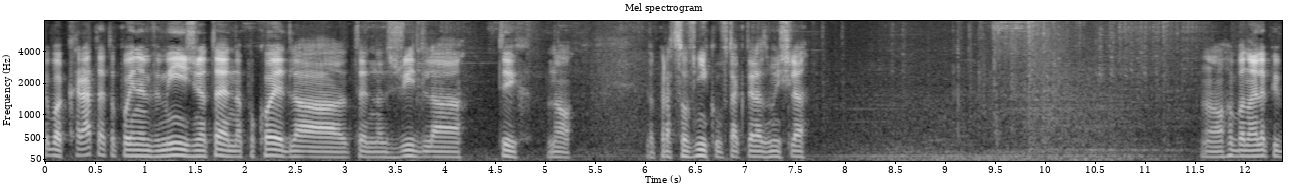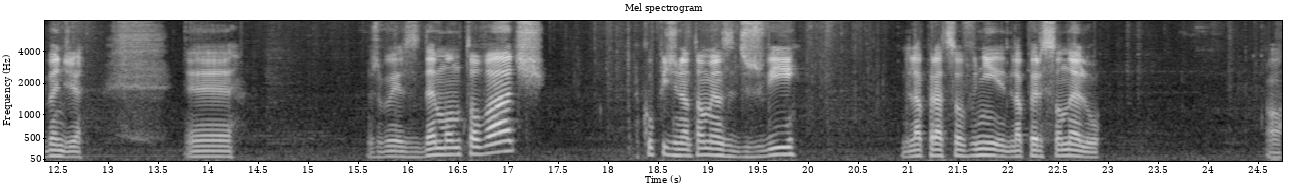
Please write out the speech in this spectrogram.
Chyba kratę to powinienem wymienić na ten, na pokoje dla, ten, na drzwi dla tych, no, dla pracowników, tak teraz myślę. No, chyba najlepiej będzie, yy, żeby je zdemontować, kupić natomiast drzwi dla pracowni, dla personelu. O.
